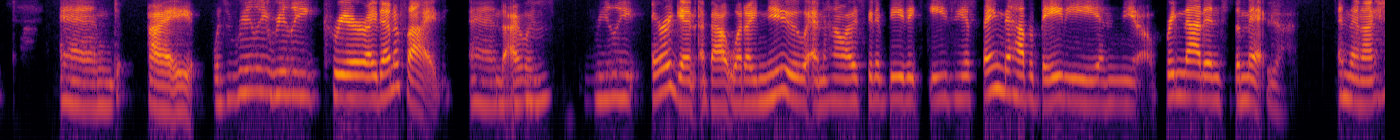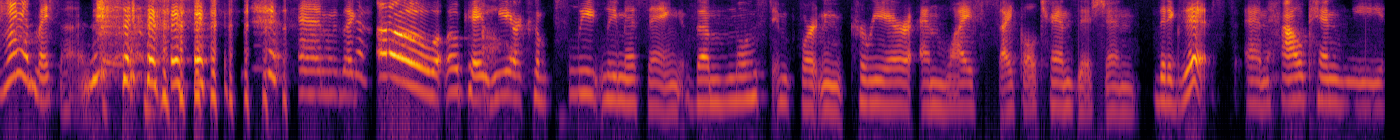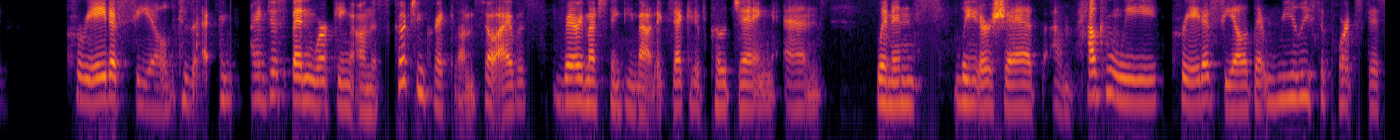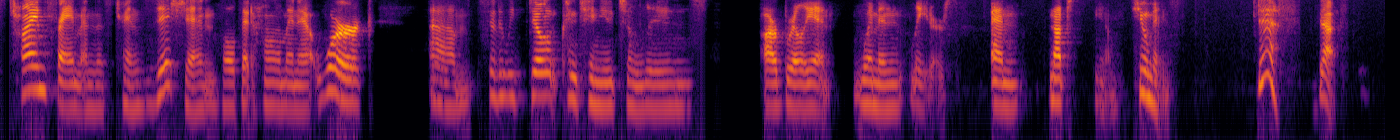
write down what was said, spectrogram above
And I was really, really career identified. And I mm-hmm. was really arrogant about what I knew and how I was going to be the easiest thing to have a baby and, you know, bring that into the mix. Yeah. And then I had my son and was like, oh, okay, we oh. are completely missing the most important career and life cycle transition that exists. And how can we create a field? Because I, I'd just been working on this coaching curriculum. So I was very much thinking about executive coaching and women's leadership um, how can we create a field that really supports this time frame and this transition both at home and at work um, so that we don't continue to lose our brilliant women leaders and not just, you know humans Yes. Yes.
